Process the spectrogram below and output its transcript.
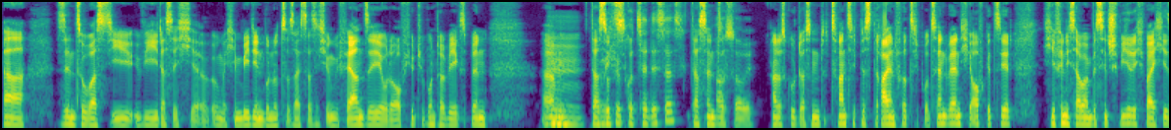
äh, sind sowas die, wie, dass ich äh, irgendwelche Medien benutze, das heißt, dass ich irgendwie Fernseh oder auf YouTube unterwegs bin. Ähm, Hm. wie viel Prozent ist das? das sind Oh, sorry. alles gut, das sind 20 bis 43 Prozent werden hier aufgezählt. Hier finde ich es aber ein bisschen schwierig, weil hier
